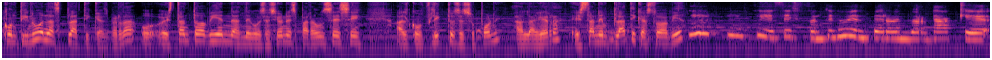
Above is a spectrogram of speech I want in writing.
continúan las pláticas, ¿verdad? ¿O ¿Están todavía en las negociaciones para un cese al conflicto, se supone, a la guerra? ¿Están en pláticas todavía? Sí, sí, sí, sí continúan, pero en verdad que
